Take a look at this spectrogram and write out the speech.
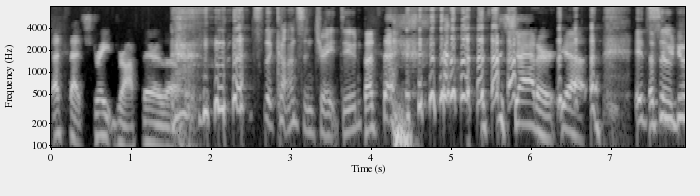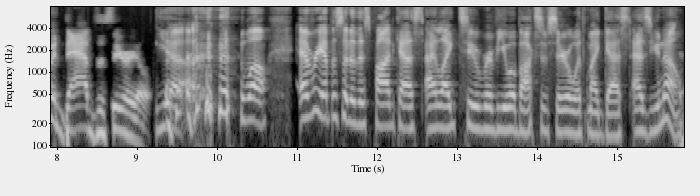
that's that straight drop there, though. That's the concentrate, dude. That's that. that's the shatter. Yeah, It's that's so you're good. doing dabs of cereal. Yeah. well, every episode of this podcast, I like to review a box of cereal with my guest, as you know.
